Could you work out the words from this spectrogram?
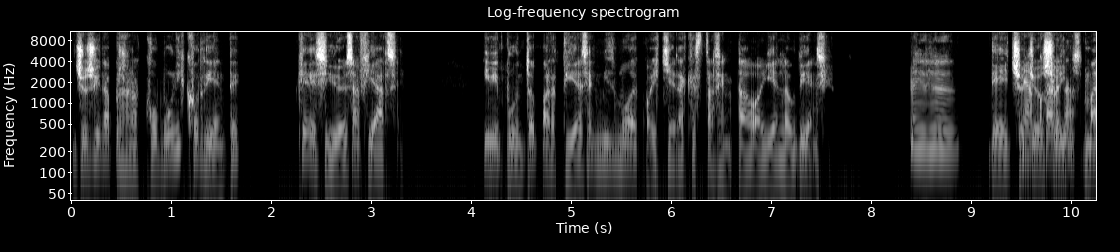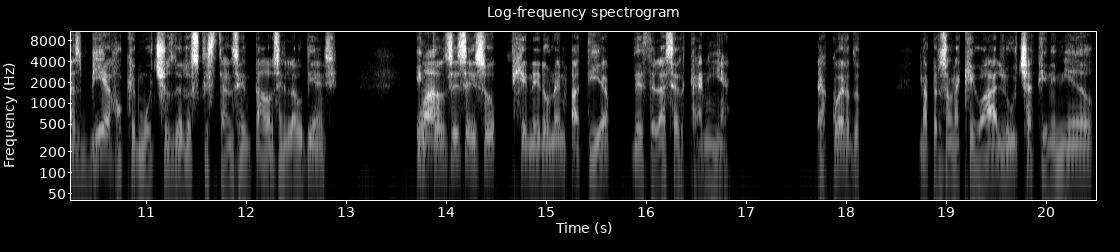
yo soy una persona común y corriente que decidió desafiarse y mi punto de partida es el mismo de cualquiera que está sentado ahí en la audiencia. De hecho, yo soy más viejo que muchos de los que están sentados en la audiencia. Entonces eso genera una empatía desde la cercanía. ¿De acuerdo? Una persona que va a lucha, tiene miedo.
